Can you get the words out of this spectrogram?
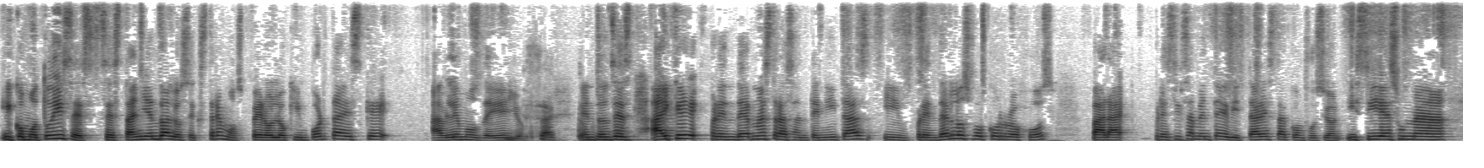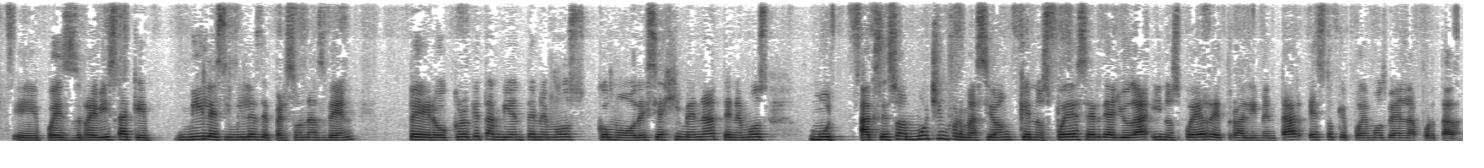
Y como tú dices, se están yendo a los extremos, pero lo que importa es que hablemos de ello. Exacto. Entonces, hay que prender nuestras antenitas y prender los focos rojos para precisamente evitar esta confusión. Y sí es una eh, pues revista que miles y miles de personas ven, pero creo que también tenemos, como decía Jimena, tenemos acceso a mucha información que nos puede ser de ayuda y nos puede retroalimentar esto que podemos ver en la portada.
